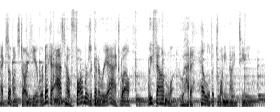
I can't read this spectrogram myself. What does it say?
Next up on Start Here, Rebecca asked how farmers are going to react. Well, we found one who had a hell of a 2019.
